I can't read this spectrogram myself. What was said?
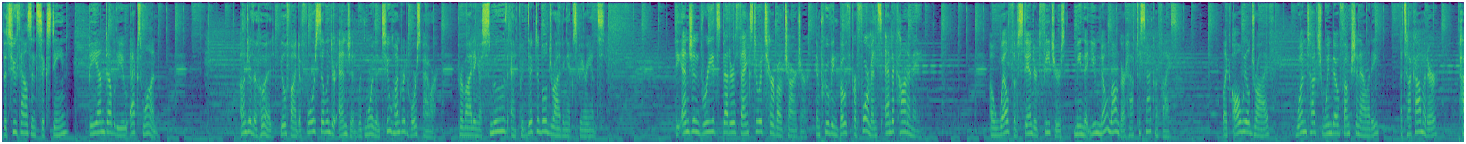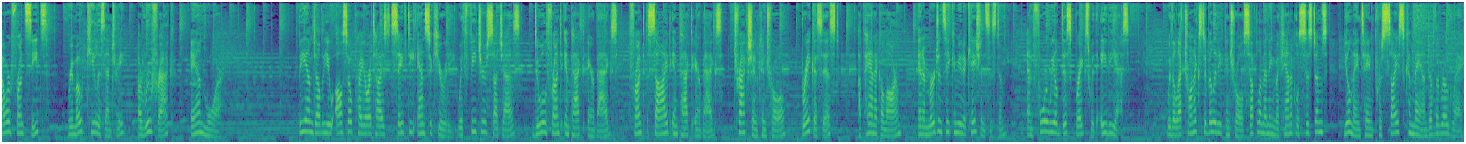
the 2016 BMW X1. Under the hood, you'll find a four-cylinder engine with more than 200 horsepower, providing a smooth and predictable driving experience. The engine breathes better thanks to a turbocharger, improving both performance and economy. A wealth of standard features mean that you no longer have to sacrifice. Like all-wheel drive, one-touch window functionality, a tachometer, power front seats, remote keyless entry, a roof rack, and more. BMW also prioritized safety and security with features such as dual front impact airbags, front side impact airbags, traction control, brake assist, a panic alarm, an emergency communication system, and four-wheel disc brakes with ABS. With electronic stability control supplementing mechanical systems, you'll maintain precise command of the roadway.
